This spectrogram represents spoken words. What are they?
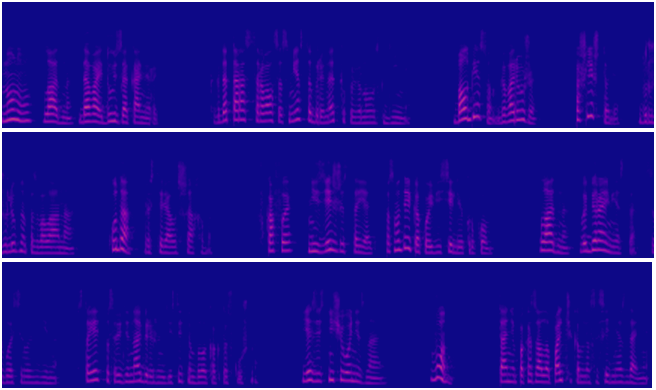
«Ну-ну, ладно, давай, дуй за камерой». Когда Тарас сорвался с места, брюнетка повернулась к Дине. «Балбес он, говорю же. «Пошли, что ли?» – дружелюбно позвала она. «Куда?» – растерялась Шахова. «В кафе. Не здесь же стоять. Посмотри, какое веселье кругом». «Ладно, выбирай место», – согласилась Дина. Стоять посреди набережной действительно было как-то скучно. «Я здесь ничего не знаю». «Вон!» – Таня показала пальчиком на соседнее здание.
